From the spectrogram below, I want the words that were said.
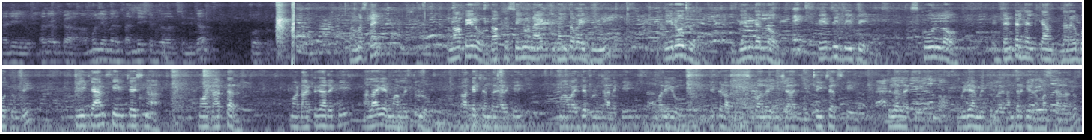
మరి తన యొక్క అమూల్యమైన సందేశం ఇవ్వాల్సిందిగా కోరుతున్నాను. నమస్తే. నా పేరు డాక్టర్ శ్రీను నాయక్ దంత వైద్యుని ఈరోజు భీమ్గల్లో కేజీబీపీ స్కూల్లో డెంటల్ హెల్త్ క్యాంప్ జరగబోతుంది. ఈ క్యాంప్కి చేసిన మా డాక్టర్ మా డాక్టర్ గారికి అలాగే మా మిత్రులు రాకేష్ చంద్ర గారికి మా వైద్య బృందానికి మరియు ఇక్కడ ప్రిన్సిపాల్ ఇన్ఛార్జ్ టీచర్స్కి పిల్లలకి మీడియా మిత్రులకి అందరికీ నమస్కారాలు.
